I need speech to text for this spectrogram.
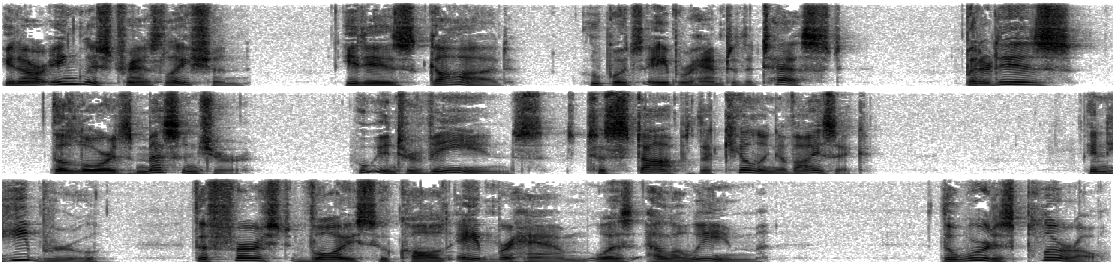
In our English translation, it is God who puts Abraham to the test, but it is the Lord's messenger who intervenes to stop the killing of Isaac. In Hebrew, the first voice who called Abraham was Elohim. The word is plural,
